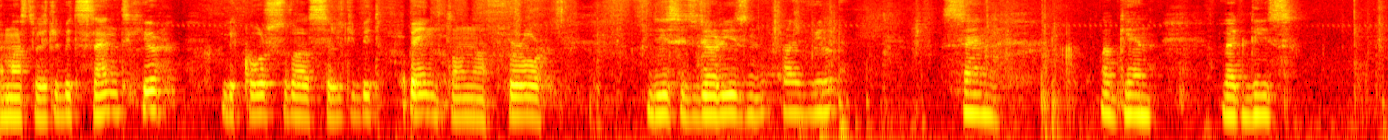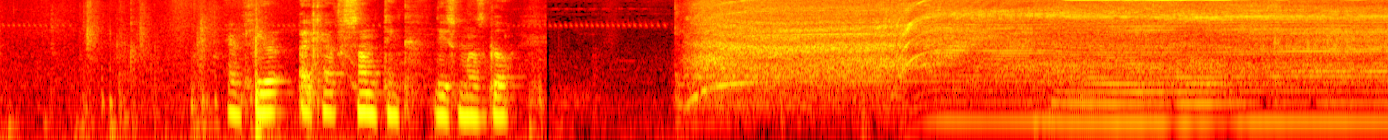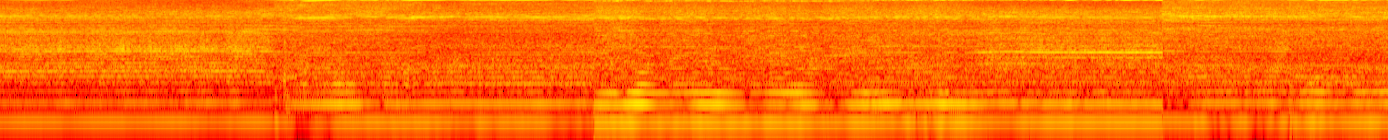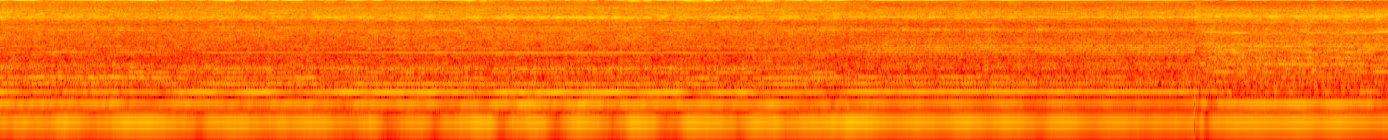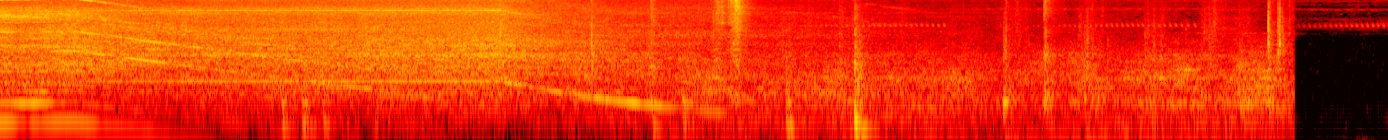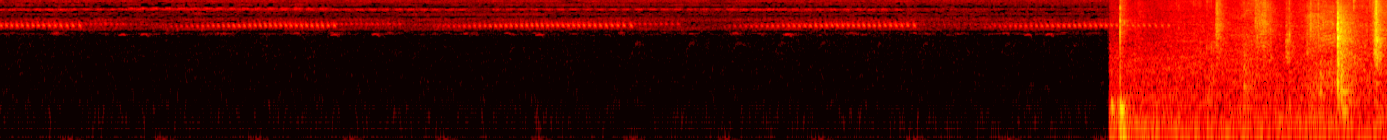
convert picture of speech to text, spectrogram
I must a little bit sand here because was a little bit paint on the floor. This is the reason I will sand again like this. And here I have something. This must go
